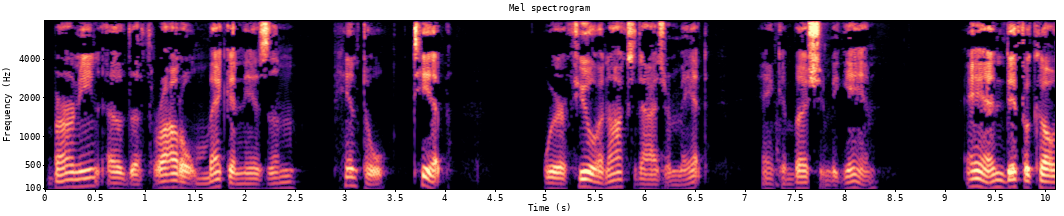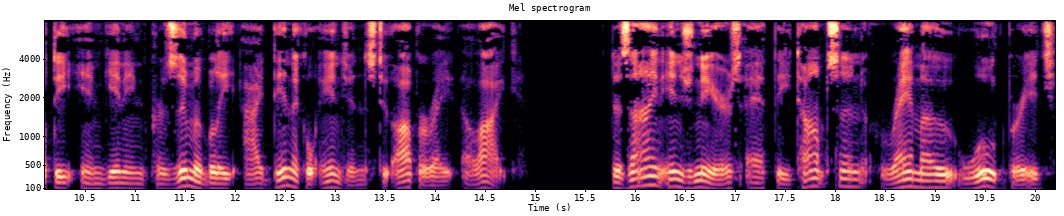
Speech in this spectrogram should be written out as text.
burning of the throttle mechanism pintle tip where fuel and oxidizer met, and combustion began, and difficulty in getting presumably identical engines to operate alike. Design engineers at the Thompson Ramo Wooldridge,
